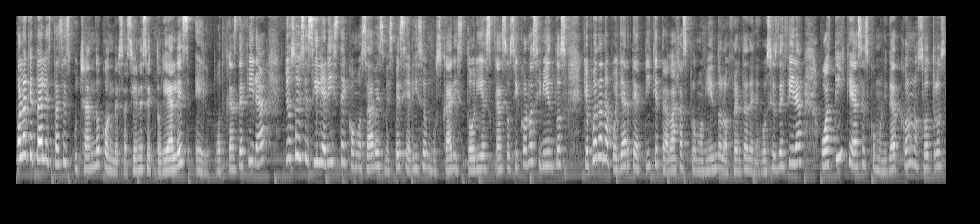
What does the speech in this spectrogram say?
Hola, ¿qué tal? Estás escuchando Conversaciones Sectoriales, el podcast de FIRA. Yo soy Cecilia Arista y como sabes me especializo en buscar historias, casos y conocimientos que puedan apoyarte a ti que trabajas promoviendo la oferta de negocios de FIRA o a ti que haces comunidad con nosotros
